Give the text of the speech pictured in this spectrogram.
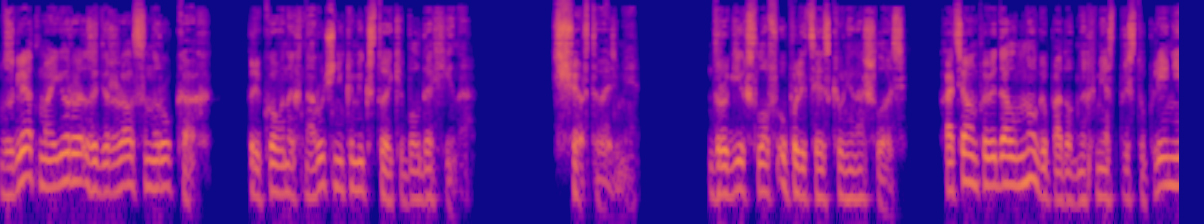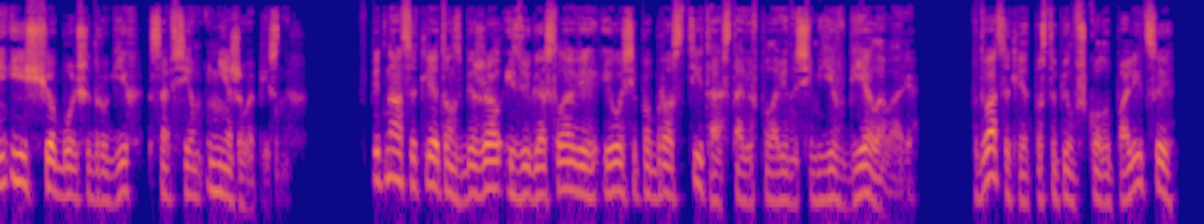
Взгляд майора задержался на руках, прикованных наручниками к стойке балдахина. Черт возьми. Других слов у полицейского не нашлось, хотя он повидал много подобных мест преступления и еще больше других, совсем не живописных. В 15 лет он сбежал из Югославии Иосипа Брос Тита, оставив половину семьи в Беловаре. В 20 лет поступил в школу полиции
